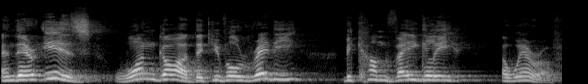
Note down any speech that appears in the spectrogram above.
And there is one God that you've already become vaguely aware of.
